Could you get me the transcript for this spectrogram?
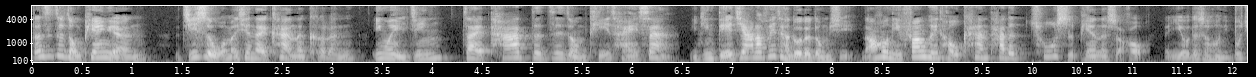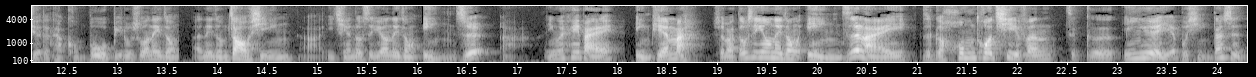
但是这种片源。即使我们现在看，那可能因为已经在它的这种题材上已经叠加了非常多的东西，然后你翻回头看它的初始片的时候，有的时候你不觉得它恐怖，比如说那种呃那种造型啊，以前都是用那种影子啊，因为黑白影片嘛，是吧？都是用那种影子来这个烘托气氛，这个音乐也不行，但是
